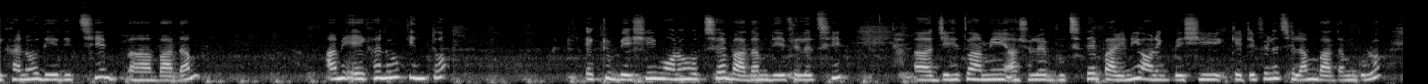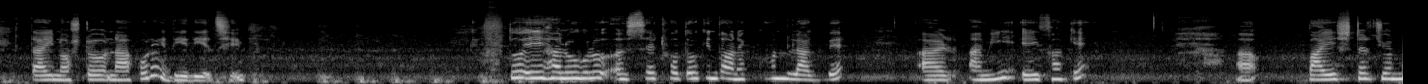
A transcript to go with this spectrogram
এখানেও দিয়ে দিচ্ছি বাদাম। আমি এখানেও কিন্তু একটু বেশি মনে হচ্ছে, বাদাম দিয়ে ফেলেছি। যেহেতু আমি আসলে বুঝতে পারিনি, অনেক বেশি কেটে ফেলেছিলাম বাদামগুলো, তাই নষ্ট না করে দিয়ে দিয়েছি। তো এই হালুয়াগুলো সেট হতেও কিন্তু অনেকক্ষণ লাগবে। আর আমি এই ফাঁকে পায়েসটার জন্য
